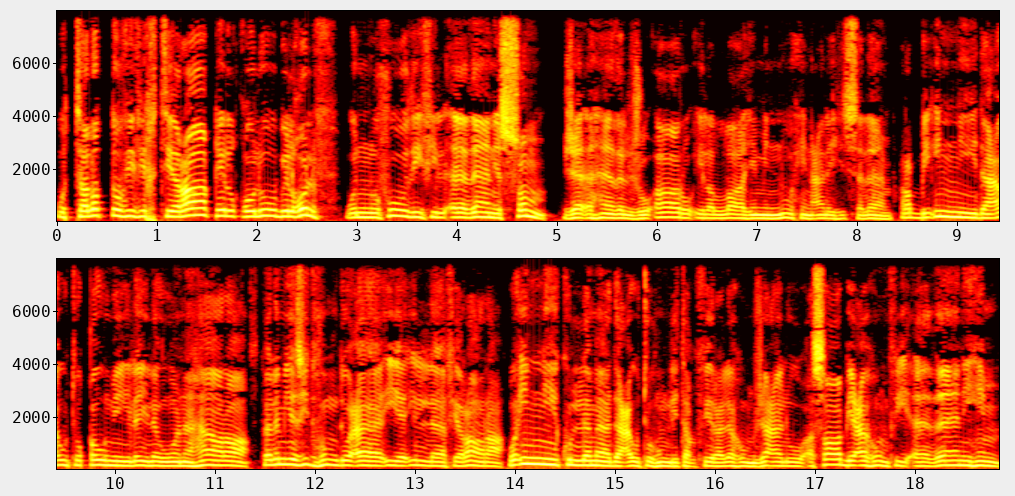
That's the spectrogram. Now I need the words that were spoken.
والتلطف في اختراق القلوب الغلف والنفوذ في الآذان الصم جاء هذا الجؤار إلى الله من نوح عليه السلام. رب إني دعوت قومي ليلا ونهارا فلم يزدهم دعائي إلا فرارا وإني كلما دعوتهم لتغفر لهم جعلوا أصابعهم في آذانهم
